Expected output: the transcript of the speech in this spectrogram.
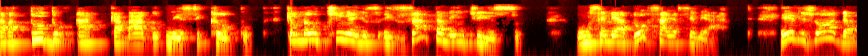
estava tudo acabado nesse campo. Que eu não tinha isso, exatamente isso. Um semeador sai a semear. Ele joga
